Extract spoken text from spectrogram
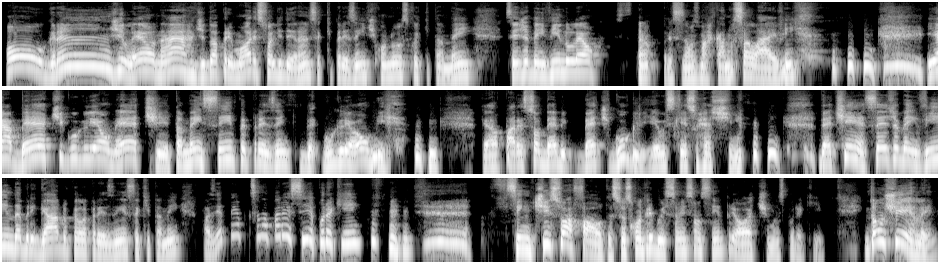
Oh, grande Leonardo do Aprimore Sua Liderança, aqui presente conosco aqui também. Seja bem-vindo, Léo. Precisamos marcar nossa live, hein? e a Beth Guglielmetti, também sempre presente. Guglielmi. Ela parece só Beth, Gugli, eu esqueço o restinho. Betinha, seja bem-vinda, obrigado pela presença aqui também. Fazia tempo que você não aparecia por aqui, hein? Senti sua falta, suas contribuições são sempre ótimas por aqui. Então, Shirley,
